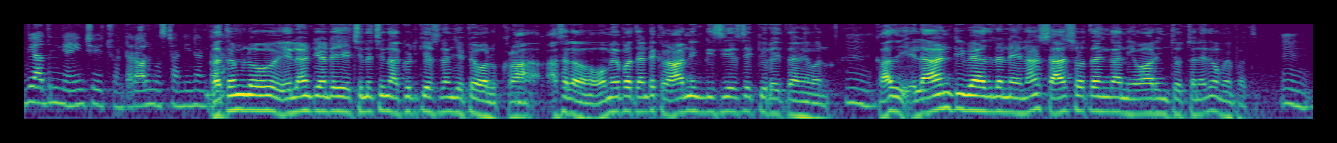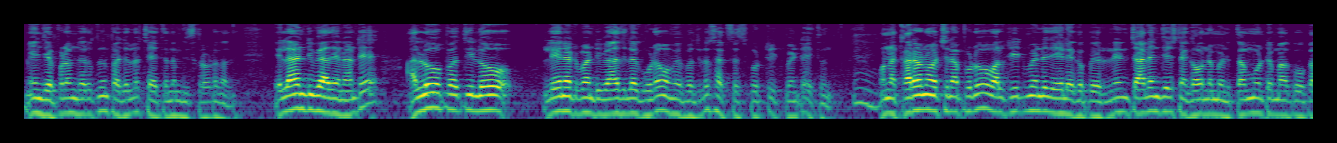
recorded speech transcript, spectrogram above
వ్యాధులు న్యాయం చేయొచ్చు అంటారు? ఆల్మోస్ట్ అన్ని గతంలో ఎలాంటి అంటే చిన్న చిన్న అక్యూట్ కేసులు అని చెప్పేవాళ్ళు. క్రా అసలు హోమియోపతి అంటే క్రానిక్ డిసీజెస్ క్యూర్ అవుతుంది అనేవాళ్ళు. ఉమ్, కాదు ఎలాంటి వ్యాధులనైనా శాశ్వతంగా నివారించవచ్చు అనేది హోమియోపతి ఉమ్, మేము చెప్పడం జరుగుతుంది ప్రజల్లో చైతన్యం తీసుకురావడం కాదు. ఎలాంటి వ్యాధి అయినా అంటే అలోపతిలో లేనటువంటి వ్యాధులకు కూడా హోమియోపతిలో సక్సెస్ఫుల్ ట్రీట్మెంట్ అవుతుంది. ఉమ్, మొన్న కరోనా వచ్చినప్పుడు వాళ్ళు ట్రీట్మెంట్ చేయలేకపోయారు. నేను ఛాలెంజ్ చేసిన గవర్నమెంట్ తమ్ముంటే మాకు ఒక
